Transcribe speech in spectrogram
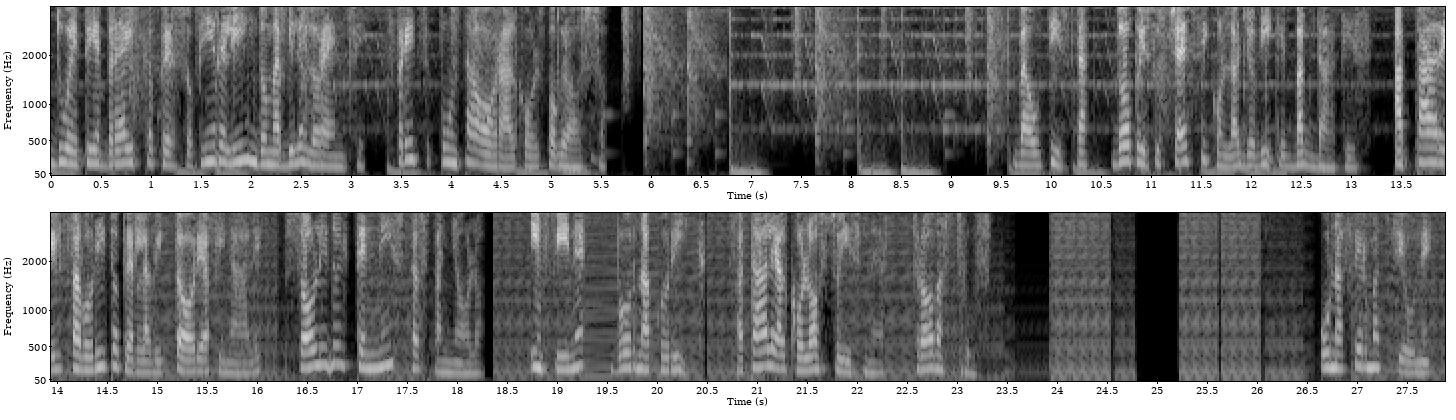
Due tie break per sopire l'indomabile Lorenzi, Fritz punta ora al colpo grosso. Bautista, dopo i successi con la Jovic e Bagdatis, appare il favorito per la vittoria finale, solido il tennista spagnolo. Infine, Borna Coric, fatale al colosso Isner, trova Struff. Un'affermazione,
